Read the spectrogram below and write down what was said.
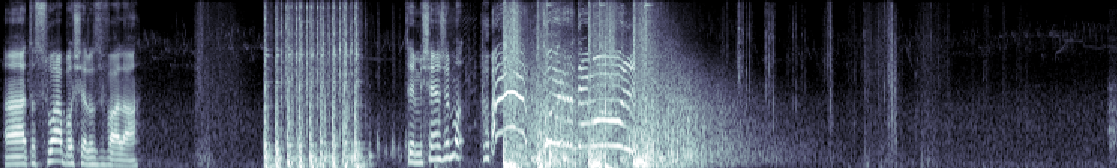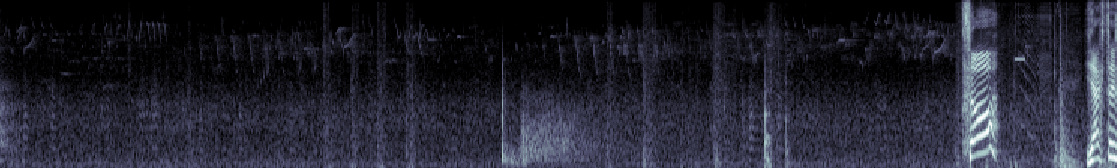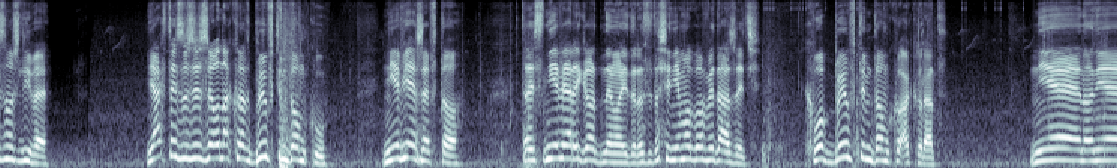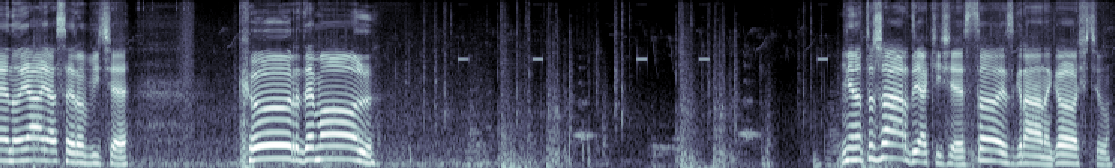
A, to słabo się rozwala. Ty, myślałem, że mo... A! Kurde mol! Co? Jak to jest możliwe? Jak to jest możliwe, że on akurat był w tym domku? Nie wierzę w to. To jest niewiarygodne, moi drodzy. To się nie mogło wydarzyć. Chłop był w tym domku akurat. Nie, no nie, no jaja se robicie. Kurde mol. Nie no to żart jakiś jest. Co jest grane, gościu?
